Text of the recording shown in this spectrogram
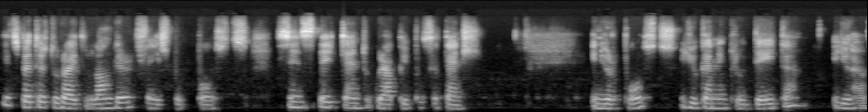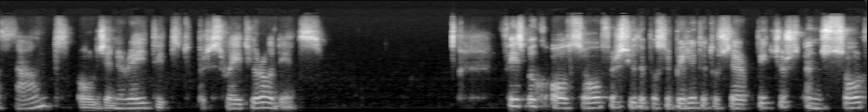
it's better to write longer Facebook posts since they tend to grab people's attention. In your posts, you can include data you have found or generated to persuade your audience. Facebook also offers you the possibility to share pictures and short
